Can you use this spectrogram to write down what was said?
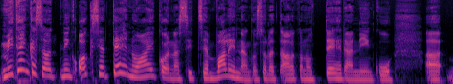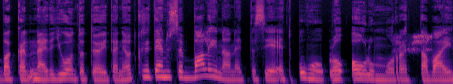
Mitenkä sä oot, niin, onko sä tehnyt aikoina sitten sen valinnan, kun sä olet alkanut tehdä niin kuin, äh, vaikka näitä juontotöitä, niin ootko sä tehnyt sen valinnan, että sä et puhu Oulun murretta vai?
